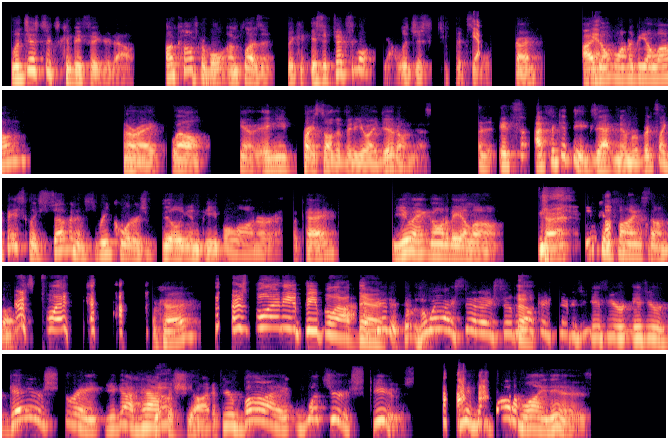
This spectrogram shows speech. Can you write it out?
Logistics can be figured out. Uncomfortable, mm-hmm. unpleasant. But is it fixable? Yeah, logistics are Yeah. fixable. Okay. I Yeah. don't want to be alone. All right. Well, you know, and you probably saw the video I did on this. It's I forget the exact number, but it's like basically seven and three quarters billion people on Earth. Okay. You ain't going to be alone. Okay. You can find somebody. Okay. There's plenty of people out there. I there. get it. The, the way I said it, I said, Yeah. look, I said, if, if you're if you're gay or straight, you got half Yeah. a shot. If you're bi, what's your excuse? I mean, the bottom line is,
